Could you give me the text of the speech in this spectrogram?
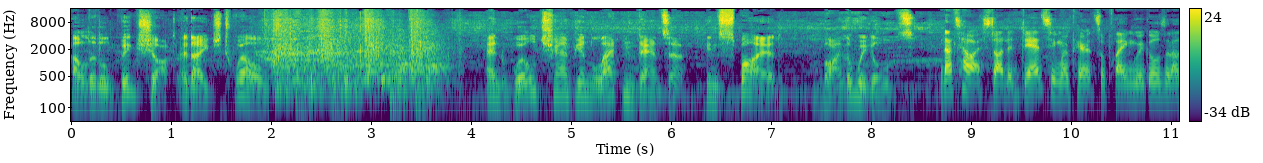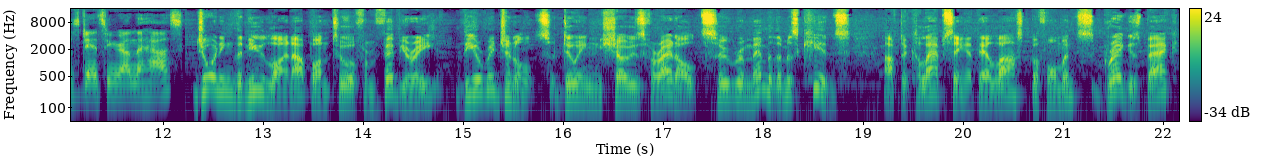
a little big shot at age 12. and world champion Latin dancer, inspired by the Wiggles. That's how I started dancing. My parents were playing Wiggles and I was dancing around the house. Joining the new lineup on tour from February, The Originals, doing shows for adults who remember them as kids. After collapsing at their last performance, Greg is back,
